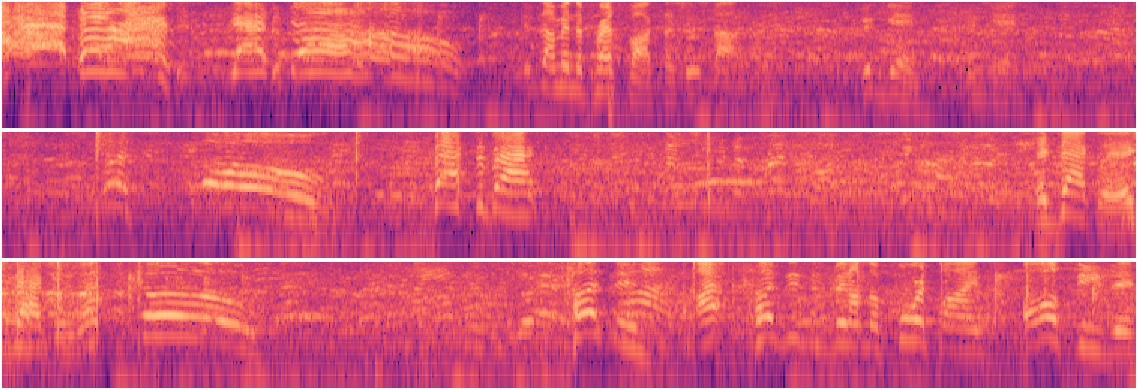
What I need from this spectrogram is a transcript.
Ah, Taylor! Let's go! I'm in the press box. I should stop. Good game. Good game. Let's go! Back to back. Exactly, exactly. Let's go! Cousins, I, Cousins has been on the fourth line all season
